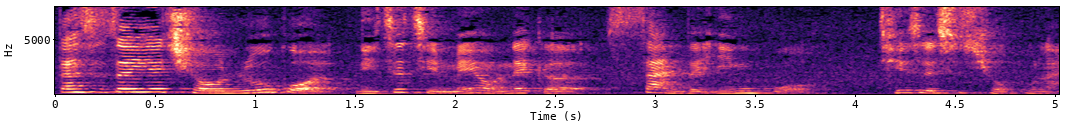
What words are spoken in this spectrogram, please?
但是这些求，如果你自己没有那个善的因果，其实是求不来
